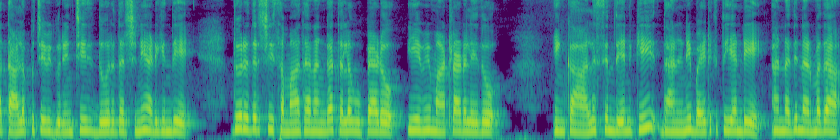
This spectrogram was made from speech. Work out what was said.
తాళపు చెవి గురించి దూరదర్శిని అడిగింది. దూరదర్శి సమాధానంగా తల ఊపాడు. ఏమీ మాట్లాడలేదు. ఇంకా ఆలస్యం దేనికి? దానిని బయటకు తీయండి అన్నది నర్మదా.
